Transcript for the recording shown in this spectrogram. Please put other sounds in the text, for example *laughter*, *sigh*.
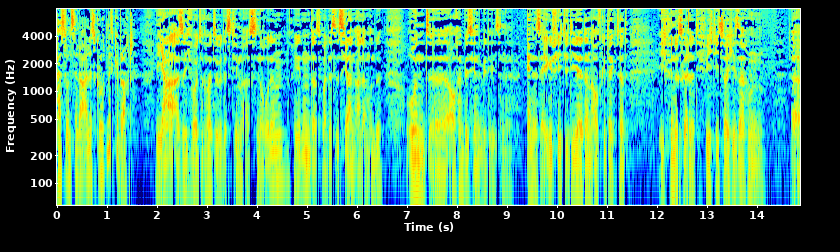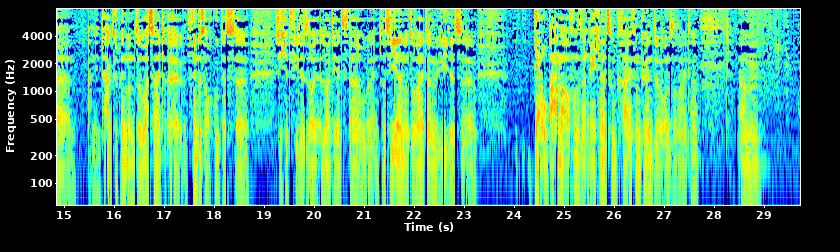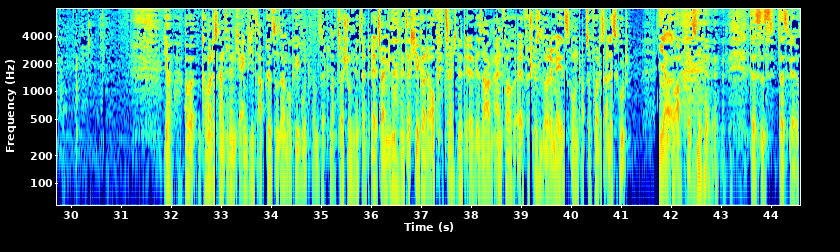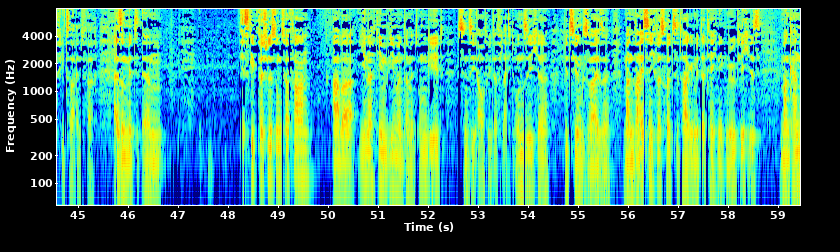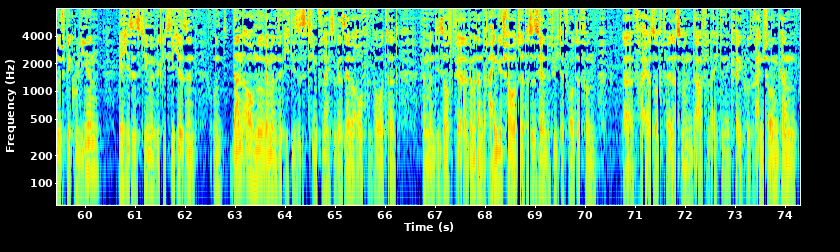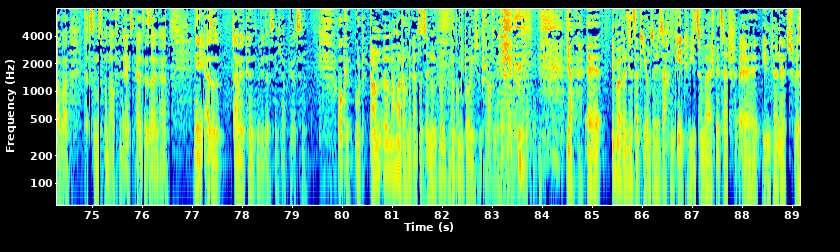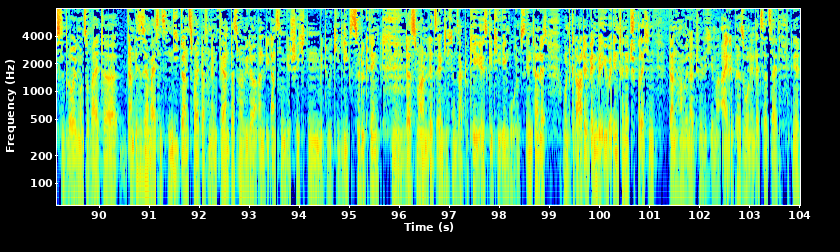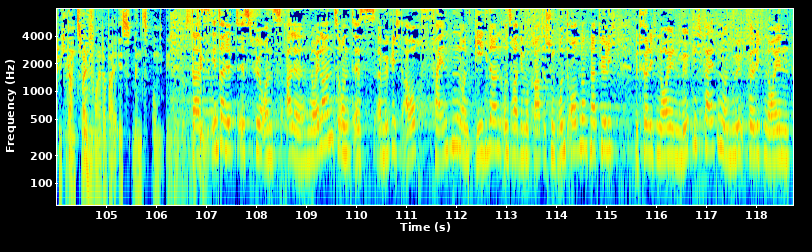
Hast du uns denn da alles groß mitgebracht? Ja, also ich wollte heute über das Thema Snowden reden, das, weil das ist ja in aller Munde. Und äh, auch ein bisschen über diese NSA-Geschichte, die er dann aufgedeckt hat. Ich finde es relativ wichtig, solche Sachen äh, an den Tag zu bringen und sowas halt. Äh, finde es auch gut, dass äh, sich jetzt viele so Leute jetzt darüber interessieren und so weiter, wie das der Obama auf unseren Rechner zugreifen könnte und so weiter. Ähm, ja, aber können wir das Ganze denn nicht eigentlich jetzt abkürzen und sagen, okay, gut, wir haben seit knapp zwei Stunden, jetzt, äh, zwei Minuten jetzt hier gerade aufgezeichnet. Äh, wir sagen einfach, äh, verschlüsselt eure Mails und ab sofort ist alles gut. Ja, so abkürzen. *laughs* das ist, das wäre viel zu einfach. Also mit, ähm, es gibt Verschlüsselungsverfahren, aber je nachdem, wie man damit umgeht, sind sie auch wieder vielleicht unsicher, beziehungsweise man weiß nicht, was heutzutage mit der Technik möglich ist. Man kann nur spekulieren, welche Systeme wirklich sicher sind und dann auch nur, wenn man wirklich dieses System vielleicht sogar selber aufgebaut hat, wenn man die Software, wenn man dann reingeschaut hat, das ist ja natürlich der Vorteil von äh, freier Software, dass man da vielleicht in den Quellcode reinschauen kann, aber dazu muss man auch wieder Experte sein. Ja. Nee, also damit könnten wir das nicht abkürzen. Okay, gut, dann äh, machen wir doch eine ganze Sendung drum, dann komme ich doch nicht zum Schlafen. *laughs* ja, äh, immer wenn es jetzt halt hier um solche Sachen geht, wie zum Beispiel jetzt halt, äh, Internet, Whistleblowing und so weiter, dann ist es ja meistens nie ganz weit davon entfernt, dass man wieder an die ganzen Geschichten mit Wikileaks zurückdenkt, mhm. dass man letztendlich dann sagt, okay, es geht hier irgendwo ums Internet und gerade wenn wir über Internet sprechen, dann haben wir natürlich immer eine Person in letzter Zeit, die natürlich ganz weit vorne dabei ist, wenn es um Internet geht. Das Internet ist für uns alle Neuland und es ermöglicht auch Feinden und Gegnern unserer demokratischen Grundordnung natürlich mit völlig neuen Möglichkeiten und völlig neuen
